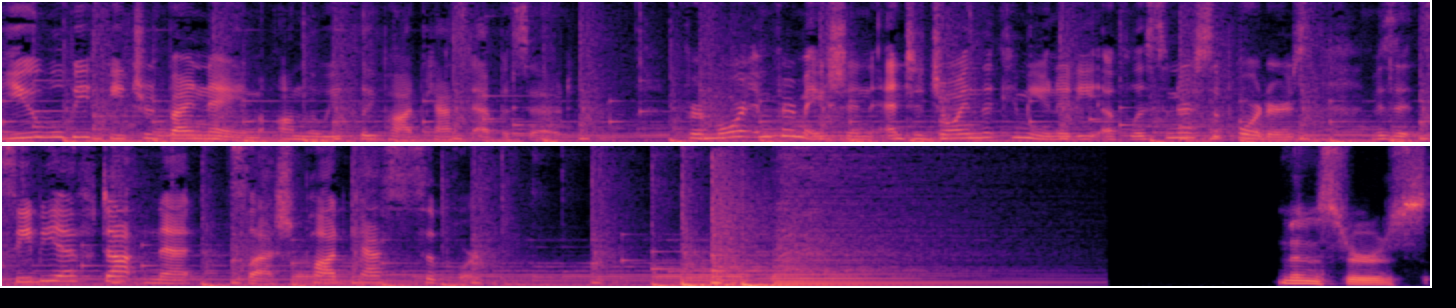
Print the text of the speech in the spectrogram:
you will be featured by name on the weekly podcast episode. For more information and to join the community of listener supporters, visit cbf.net slash podcast support. Ministers,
